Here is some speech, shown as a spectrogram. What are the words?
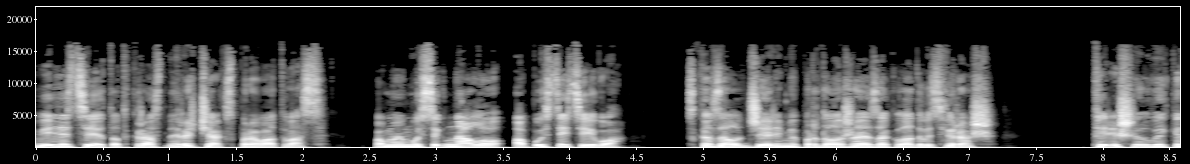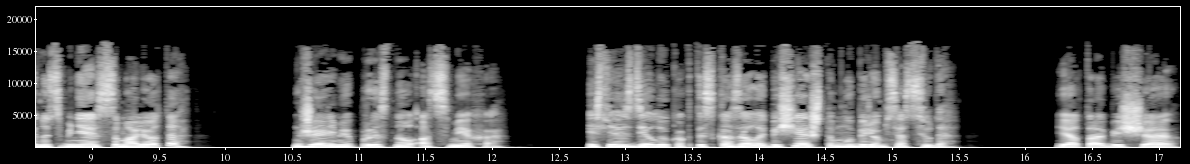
«Видите этот красный рычаг справа от вас? По моему сигналу опустите его», — сказал Джереми, продолжая закладывать вираж. «Ты решил выкинуть меня из самолета?» Джереми прыснул от смеха. «Если я сделаю, как ты сказал, обещаешь, что мы уберемся отсюда?» «Я-то обещаю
